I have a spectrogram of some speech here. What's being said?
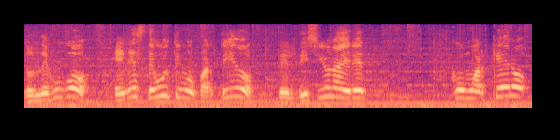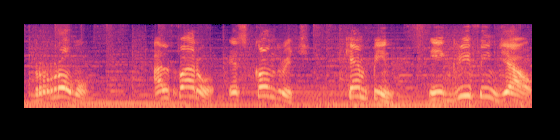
donde jugó en este último partido del DC United como arquero Romo, Alfaro, Scondrich, Kempin y Griffin Yao.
